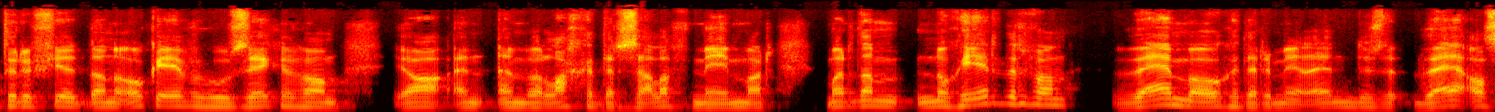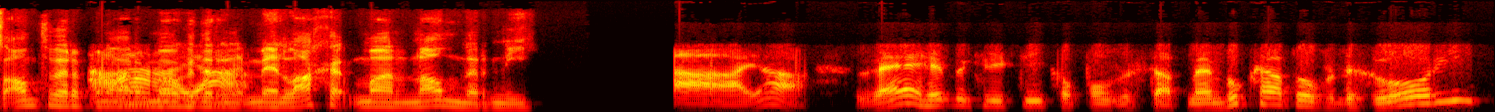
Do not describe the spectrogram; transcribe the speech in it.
durf je dan ook even goed zeggen van ja, en, en we lachen er zelf mee. Maar, maar dan nog eerder van wij mogen ermee. Hè. Dus wij als Antwerpenaren ah, mogen ja. ermee lachen, maar een ander niet. Ah ja, wij hebben kritiek op onze stad. Mijn boek gaat over de glorie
